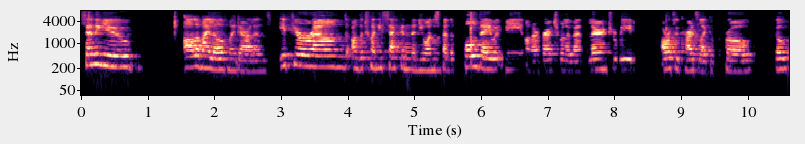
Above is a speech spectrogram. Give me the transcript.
Sending you all of my love, my darlings. If you're around on the 22nd and you want to spend a full day with me on our virtual event, learn to read Oracle cards like a pro, go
